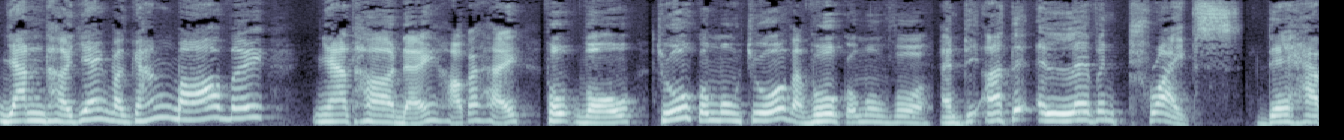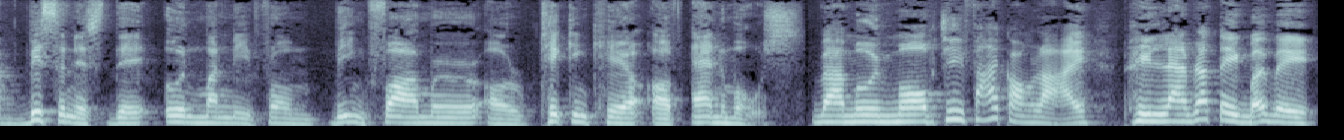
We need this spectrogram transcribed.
dành thời gian và gắn bó với nhà thờ để họ có thể phục vụ Chúa của muôn Chúa và vua của muôn vua. And the other 11 tribes, they have business, they earn money from being farmer or taking care of animals. Và 11 chi phái còn lại thì làm ra tiền bởi vì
